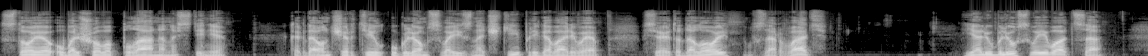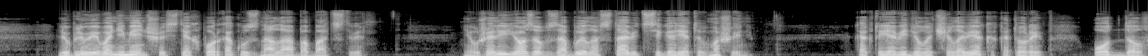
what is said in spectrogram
стоя у большого плана на стене, когда он чертил углем свои значки, приговаривая «все это долой, взорвать». Я люблю своего отца. Люблю его не меньше с тех пор, как узнала об аббатстве. Неужели Йозеф забыл оставить сигареты в машине? Как-то я видела человека, который отдал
